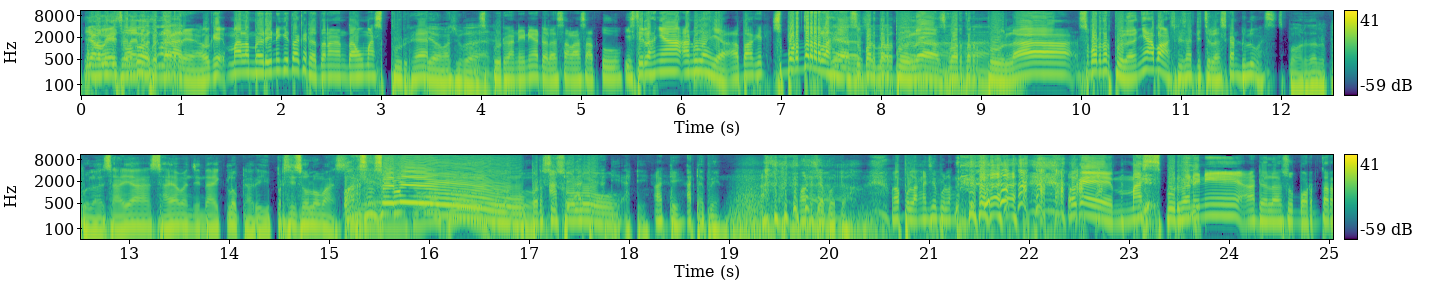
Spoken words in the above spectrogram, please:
Ya, wes, benar ya. Oke, malam hari ini kita kedatangan tamu Mas Burhan. Iya, Mas Burhan. Mas Burhan ini adalah salah satu istilahnya anu lah ya, apa kita supporter lah ya, Ya, supporter, supporter. bola, Ah, supporter ah. bola. Supporter bolanya apa Mas? Bisa dijelaskan dulu Mas? Supporter bola saya, saya mencintai klub dari Persis Solo Mas. Persis Solo. Solo. Persis Solo. ade, ade, Ade. Ada Ben. Manusia bodoh. Pulang aja pulang. Oke, Mas Burhan ini adalah supporter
